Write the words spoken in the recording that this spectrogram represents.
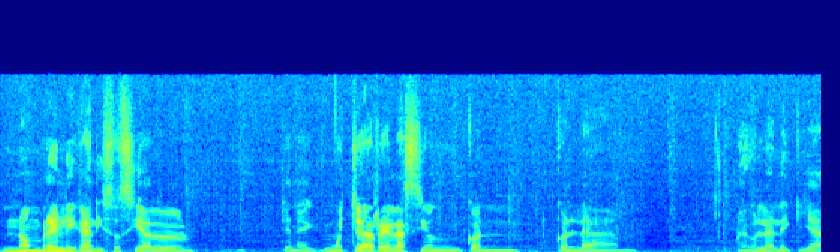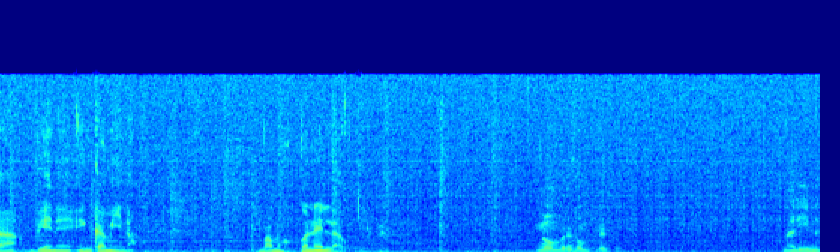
nombre legal y social tiene mucha relación con, con, la, con la ley que ya viene en camino. Vamos con el audio. Nombre completo. Marina.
